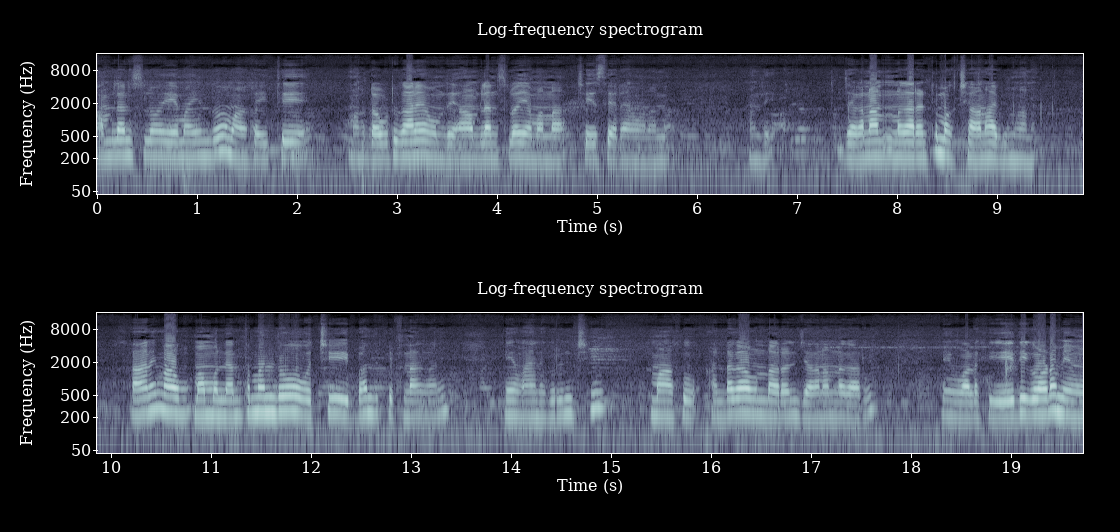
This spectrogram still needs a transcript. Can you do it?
అంబులెన్స్లో ఏమైందో మాకైతే మాకు డౌట్గానే ఉంది. అంబులెన్స్లో ఏమన్నా చేశారేమోనని. అది. జగనన్న గారంటే మాకు చాలా అభిమానం. కానీ మా మమ్మల్ని ఎంతమందో వచ్చి ఇబ్బంది పెట్టినా కానీ మేము ఆయన గురించి మాకు అండగా ఉన్నారని జగనన్న గారు మేము వాళ్ళకి ఏది కూడా మేము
